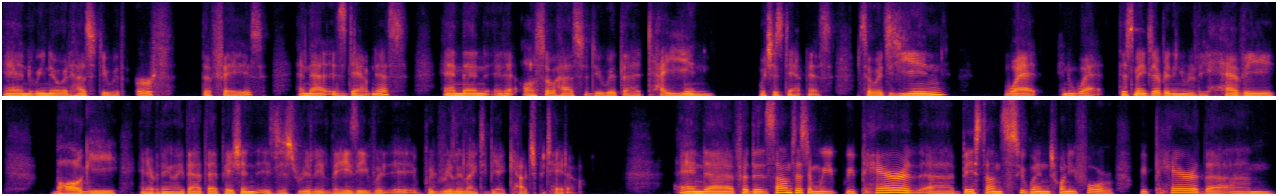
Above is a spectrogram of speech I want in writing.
and we know it has to do with earth the phase, and that is dampness. And then it also has to do with uh, taiyin, which is dampness. So it's yin, wet, and wet. This makes everything really heavy, boggy, and everything like that. That patient is just really lazy, would, would really like to be a couch potato. And uh, for the Sa'am system, we we pair uh, based on Suwen 24, we pair the um,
